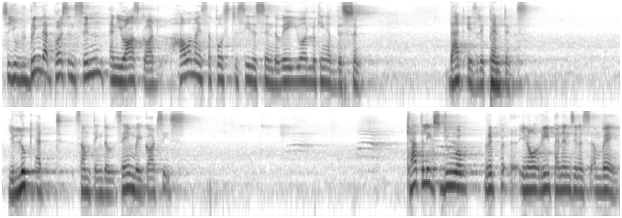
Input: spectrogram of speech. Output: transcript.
So you bring that person's sin and you ask God, How am I supposed to see the sin the way you are looking at this sin? That is repentance. You look at something the same way God sees. Catholics do a you know repentance in a some way.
